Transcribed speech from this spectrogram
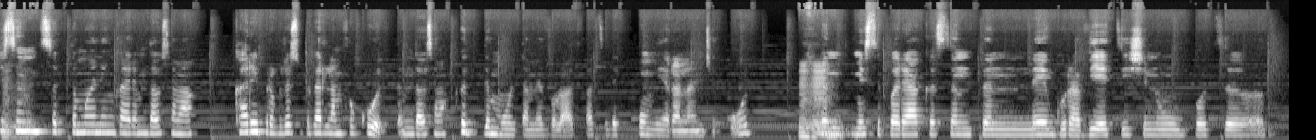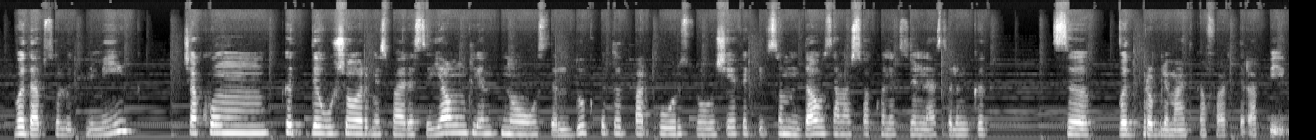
și mm-hmm. sunt săptămâni în care îmi dau seama care e progresul pe care l-am făcut. Îmi dau seama cât de mult am evoluat față de cum era la început, mm-hmm. când mi se părea că sunt în negura vieții și nu pot să văd absolut nimic. Și acum cât de ușor mi se pare să iau un client nou, să-l duc pe tot parcursul și efectiv să-mi dau seama și să fac conexiunile astfel încât să văd problematica foarte rapid.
